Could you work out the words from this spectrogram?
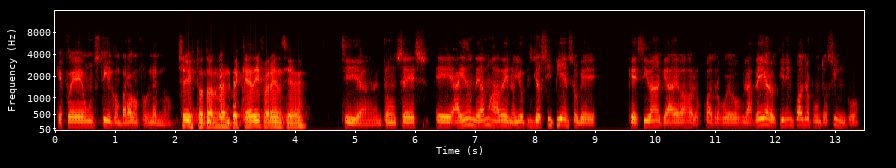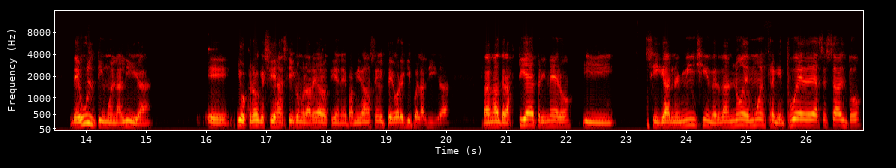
Que fue un steal comparado con Fournette, ¿no? Sí, totalmente. Qué diferencia, ¿eh? Sí, entonces eh, ahí donde vamos a ver, ¿no? Yo, yo sí pienso que, que sí van a quedar debajo de los cuatro juegos. Las Vegas los tienen 4.5, de último en la liga. Eh, yo creo que sí es así como la Vega lo tiene. Para mí van a ser el peor equipo de la liga. Van a draftear de primero y si Garner Minshew en verdad no demuestra que puede hacer salto,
